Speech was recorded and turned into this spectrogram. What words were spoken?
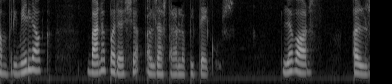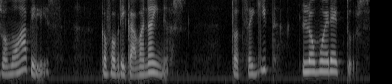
En primer lloc, van aparèixer els Australopithecus, llavors els Homo habilis, que fabricaven eines, tot seguit l'Homo erectus,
